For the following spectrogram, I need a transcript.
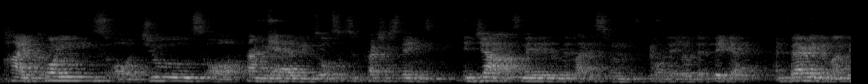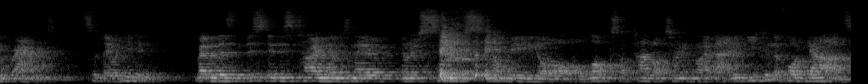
hide coins or jewels or family heirlooms, all sorts of precious things, in jars, maybe a little bit like this one, probably a little bit bigger, and bury them underground so they were hidden. Remember, this, in this time there was no, there were no safes, not really, or, or, locks or padlocks or anything like that. And if you couldn't afford guards,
